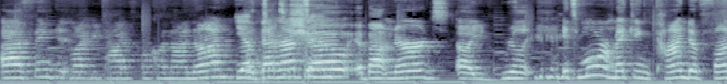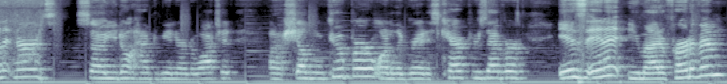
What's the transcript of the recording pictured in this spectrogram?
I think it might be tied with Brooklyn Nine-Nine. Yep, but that's 10 a show about nerds. Uh, you really, it's more making kind of fun at nerds, so you don't have to be a nerd to watch it. Uh, Sheldon Cooper, one of the greatest characters ever, is in it. You might have heard of him.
